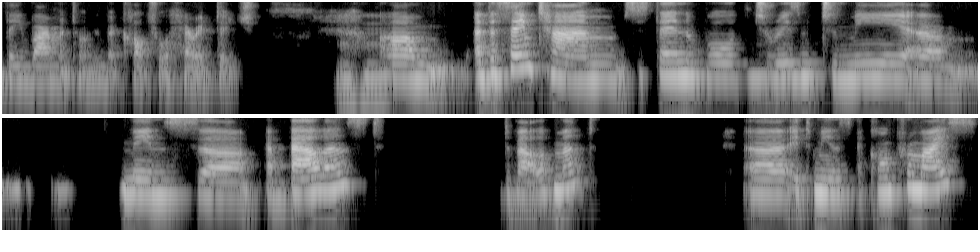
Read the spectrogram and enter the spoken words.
the environmental and the cultural heritage. Mm-hmm. Um, at the same time, sustainable tourism to me um, means uh, a balanced development. Uh, it means a compromise,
